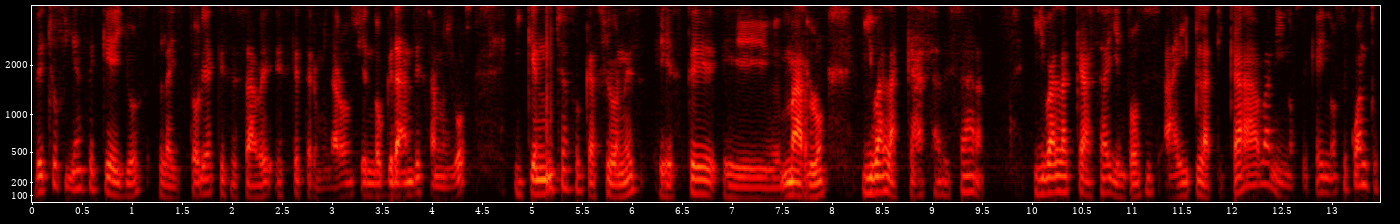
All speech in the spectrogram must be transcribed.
De hecho, fíjense que ellos, la historia que se sabe es que terminaron siendo grandes amigos y que en muchas ocasiones este eh, iba a la casa de Sara iba a la casa y entonces ahí platicaban y no sé qué y no sé cuánto.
